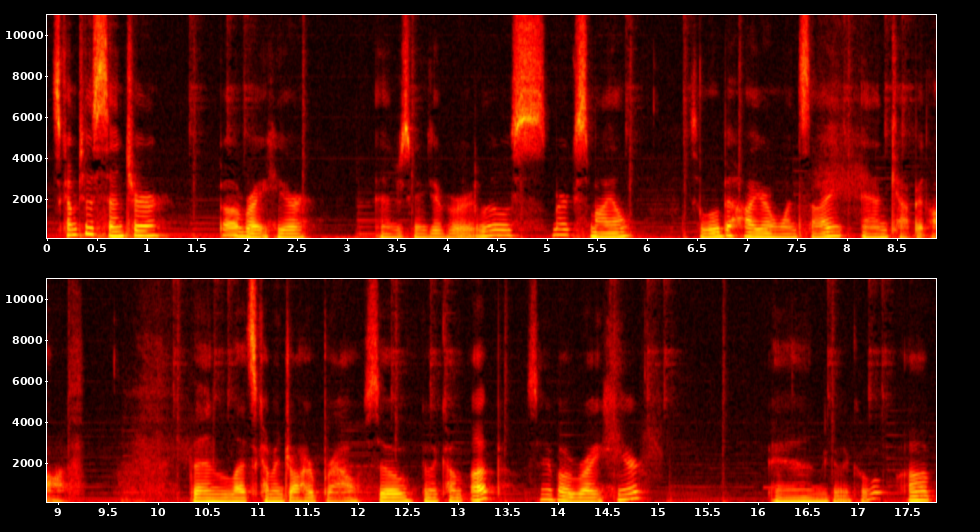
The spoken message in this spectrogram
Let's come to the center, about right here, and just gonna give her a little smirk smile. So a little bit higher on one side and cap it off. Then let's come and draw her brow. So I'm gonna come up, say about right here, and I'm gonna go up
